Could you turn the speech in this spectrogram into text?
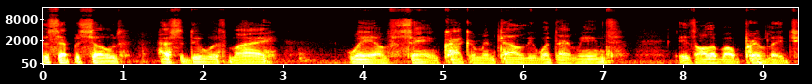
this episode has to do with my way of saying cracker mentality. What that means is all about privilege.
